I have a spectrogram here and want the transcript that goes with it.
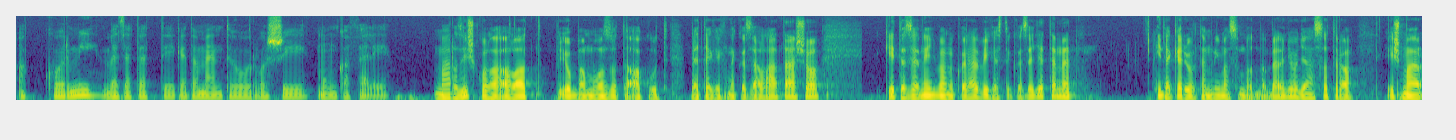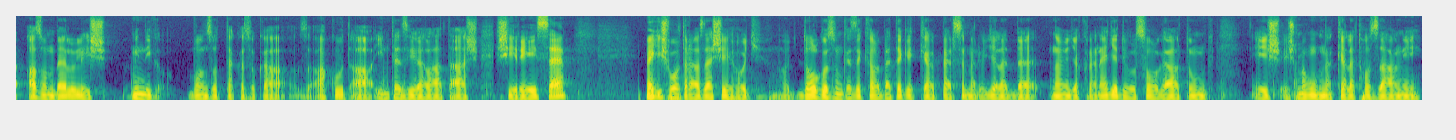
akkor mi vezetett téged a mentőorvosi munka felé? Már az iskola alatt jobban vonzott a akut betegeknek az ellátása. 2004-ben, amikor elvégeztük az egyetemet, ide kerültem Rimaszombatba belgyógyászatra, és már azon belül is mindig vonzottak azok az akut, a intenzív ellátási része. Meg is volt rá az esély, hogy, hogy dolgozunk ezekkel a betegekkel, persze, mert ügyeletben nagyon gyakran egyedül szolgáltunk, és, és magunknak kellett hozzáállni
